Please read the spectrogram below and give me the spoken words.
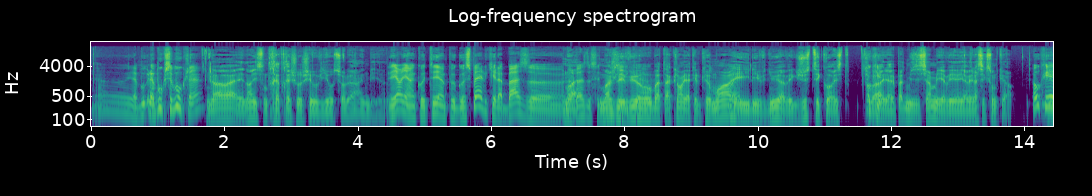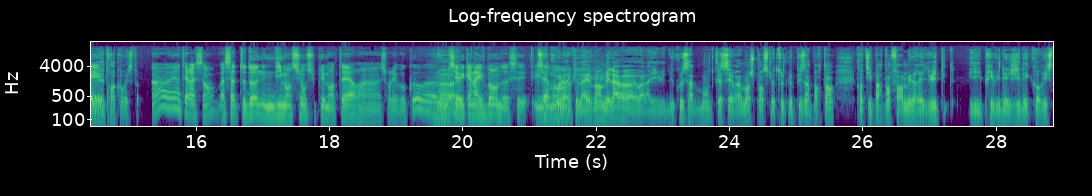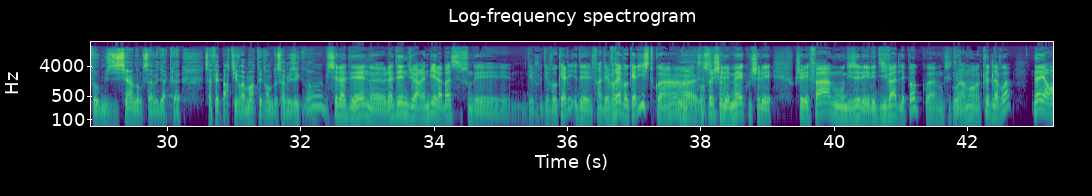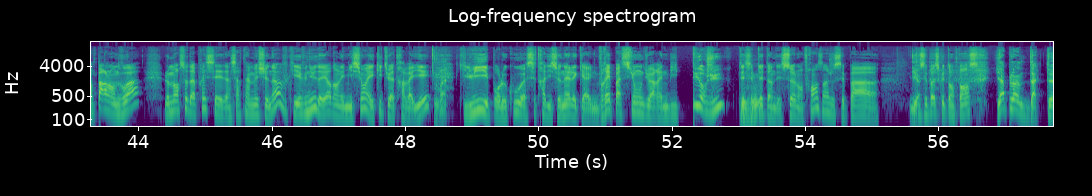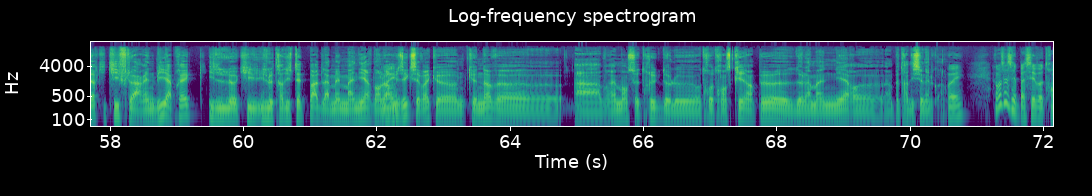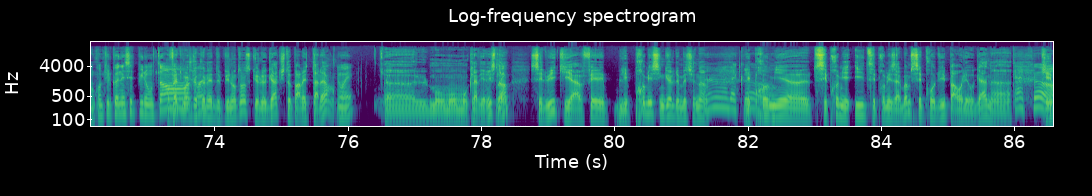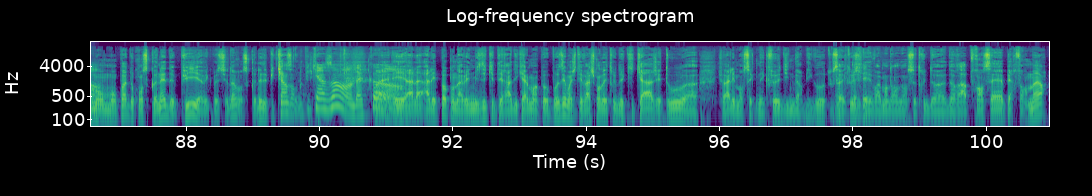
Ah, la, bou- la boucle se boucle, hein. Ouais, ouais, non, ils sont très très chauds chez Ovio sur le R&B. D'ailleurs, il y a un côté un peu gospel qui est la base, euh, la base de cette Moi, je l'ai vu au Bataclan il y a quelques mois Ouais. et il est venu avec juste ses choristes. Tu Ok. vois, il n'y avait pas de musicien, mais il y avait, il y avait la section de chœur. Ok. Il y avait trois choristes. ouais. Ah ouais, intéressant. Bah, ça te donne une dimension supplémentaire euh, sur les vocaux, euh, même si avec un live band, c'est C'est évidemment. cool avec le live band, mais là, euh, voilà, il- du coup, ça montre que c'est vraiment, je pense, le truc le plus important. Quand ils partent en formule réduite, ils privilégient les choristes aux musiciens, donc ça veut dire que ça fait partie vraiment intégrante de sa musique. Oui, c'est l'ADN. euh, L'ADN du R&B à la base, ce sont des des, des, vocali- des, enfin, des vrais vocalistes, quoi. hein, Ouais, que ce soit chez ça. les mecs ou chez les ou chez les femmes, où on disait les, les divas de l'époque, quoi. Donc c'était Ouais. vraiment que de la voix. D'ailleurs, en parlant de voix, le morceau d'après, c'est d'un certain Monsieur Nov qui est venu d'ailleurs dans l'émission et avec qui tu as travaillé, Ouais. qui lui est pour le coup assez traditionnel et qui a une vraie passion du R&B pur jus. C'est c'est Mhm. peut-être un des seuls en France. Hein, je sais pas. Je sais pas ce que t'en penses. Il y a plein d'acteurs qui kiffent le R&B. Après, ils le, qui- ils le traduisent peut-être pas de la même manière dans leur Ouais. musique. C'est vrai que, que Nov euh, a vraiment ce truc de le retranscrire un peu de la manière euh, un peu traditionnelle. Quoi. Ouais. Comment ça s'est passé votre rencontre? Tu le connaissais depuis longtemps En fait, moi, je le connais depuis longtemps parce que le gars que je te parlais tout à l'heure, Ouais. Euh, mon, mon, mon clavieriste, là, c'est lui qui a fait les, les premiers singles de Monsieur Nov. Ah, les premiers, euh, ses premiers hits, ses premiers albums, c'est produit par Ole Hogan, euh, qui est mon, mon pote. Donc on se connaît depuis, avec Monsieur Nov, on se connaît depuis 15 ans. Depuis 15 ans, d'accord. Ouais, et à l'époque, on avait une musique qui était radicalement un peu opposée. Moi, j'étais vachement dans les trucs de kickage et tout. euh, tu vois, les morceaux avec Nekfeu, Dean Berbigo, tout ça et tout tout. J'étais vraiment dans, dans ce truc de, de rap français, performeur.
